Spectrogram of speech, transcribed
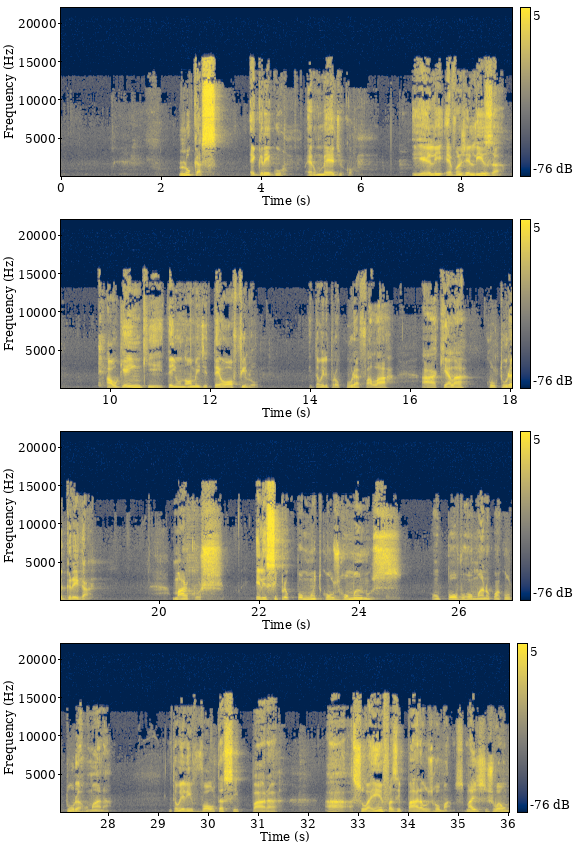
Lucas é grego, era um médico, e ele evangeliza alguém que tem o nome de Teófilo. Então ele procura falar àquela cultura grega. Marcos, ele se preocupou muito com os romanos, com o povo romano, com a cultura romana. Então ele volta-se para a sua ênfase para os romanos. Mas João,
